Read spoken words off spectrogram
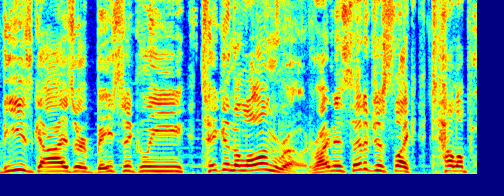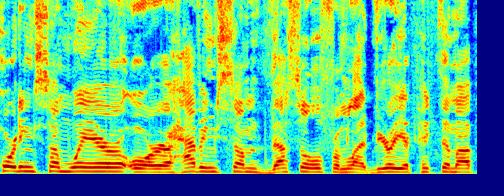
these guys are basically taking the long road road, right? Instead of just like teleporting somewhere or having some vessel from Latveria pick them up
